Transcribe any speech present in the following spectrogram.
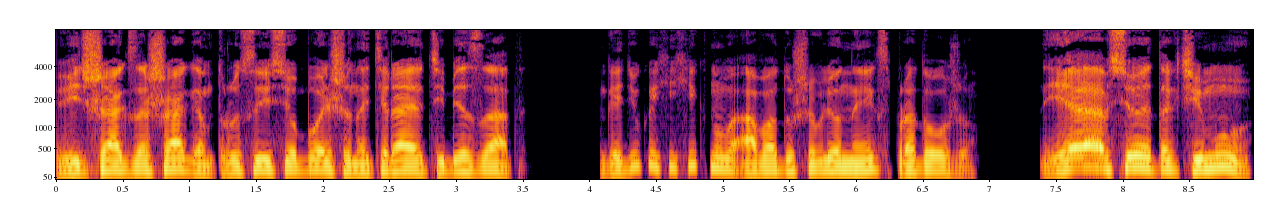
Ведь шаг за шагом трусы все больше натирают тебе зад. Гадюка хихикнула, а воодушевленный Экс продолжил. «Я все это к чему?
